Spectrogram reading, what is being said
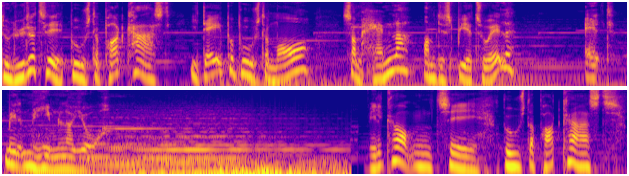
Du lytter til Booster Podcast i dag på Booster More, som handler om det spirituelle. Alt mellem himmel og jord. Velkommen til Booster Podcast.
